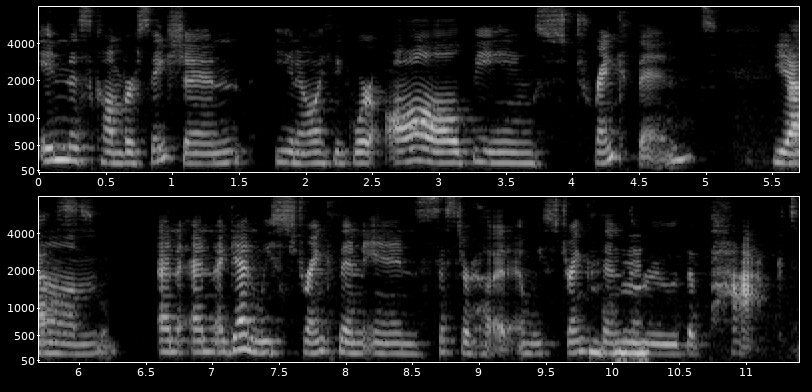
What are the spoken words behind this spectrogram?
in this conversation you know i think we're all being strengthened Yes. um, and and again we strengthen in sisterhood and we strengthen Mhm. through the pact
